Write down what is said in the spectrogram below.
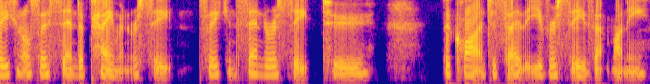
you can also send a payment receipt. So you can send a receipt to the client to say that you've received that money.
